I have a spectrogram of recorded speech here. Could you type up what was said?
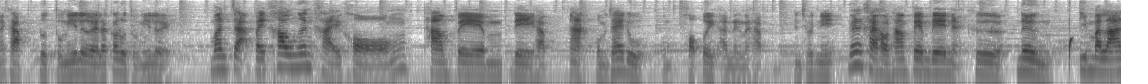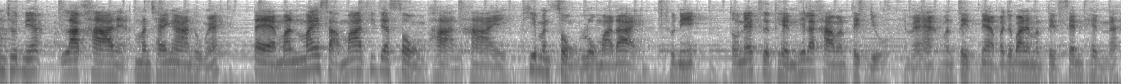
นะครับ หลุดตรงนี้เลยแล้วก็หลุดตรงนี้เลย มันจะไปเข้าเงื่อนไขของ time frame day ครับ อะ ผมจะให้ดู ผมขอเปิดอีกอันหนึงนะครับ เป็นชุดนี้ เงื่อนไขของ time frame day เนี่ยคือ 1. อิมบาลานชุดนี้ราคาเนี่ยมันใช้งานถูกไหมแต่มันไม่สามารถที่จะส่งผ่านไฮที่มันส่งลงมาได้ชุดนี้ ตรงนี้คือเทนที่ราคามันติดอยู่เห็นไหมฮะมันติดเนี่ยปัจจุบันเนี่ยมันติดเส้นเทนนะ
